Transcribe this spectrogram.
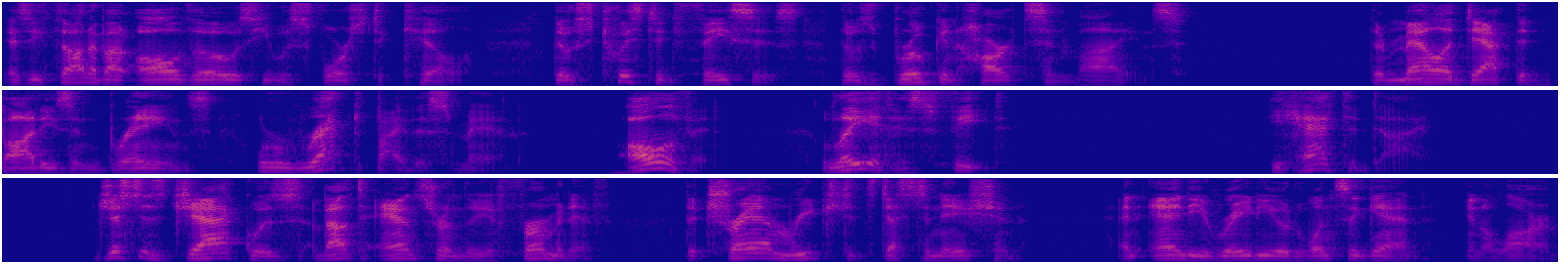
as he thought about all those he was forced to kill those twisted faces, those broken hearts and minds. Their maladapted bodies and brains were wrecked by this man. All of it lay at his feet. He had to die. Just as Jack was about to answer in the affirmative, the tram reached its destination, and Andy radioed once again in alarm.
